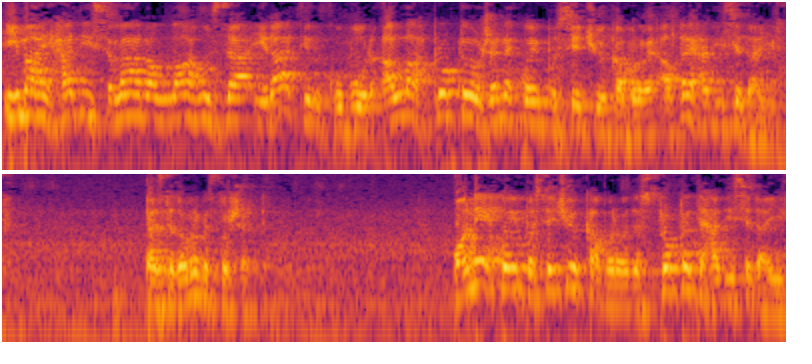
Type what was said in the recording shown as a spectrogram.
Ima i hadis lan Allahu za iratil kubur. Allah prokleo žene koje posjećuju kaburove. Ali taj hadis je daif. Pazite, dobro me slušajte. One koji posjećuju kaburove, da su proklete hadise da if.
